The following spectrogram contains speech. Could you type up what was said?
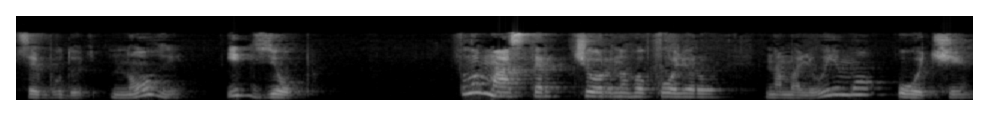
це будуть ноги і дзьоб. Фломастер чорного кольору намалюємо очі.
